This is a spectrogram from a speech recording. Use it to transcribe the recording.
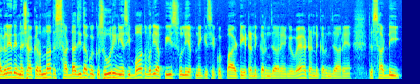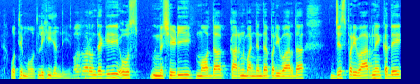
ਅਗਲੇ ਦੇ ਨਸ਼ਾ ਕਰਨ ਦਾ ਤੇ ਸਾਡਾ ਜਿਹਦਾ ਕੋਈ ਕਸੂਰ ਹੀ ਨਹੀਂ, ਅਸੀਂ ਬਹੁਤ ਵਧੀਆ ਪੀਸਫੁਲੀ ਆਪਣੇ ਕਿਸੇ ਕੋਈ ਪਾਰਟੀ ਅਟੈਂਡ ਕਰਨ ਜਾ ਰਹੇ ਹਾਂ ਕੋਈ ਵਿਆਹ ਅਟੈਂਡ ਕਰਨ ਜਾ ਰਹੇ ਹਾਂ ਤੇ ਸਾਡੀ ਉੱਥੇ ਮੌਤ ਲਿਖੀ ਜਾਂਦੀ ਹੈ। ਬਹੁਤ ਵਾਰ ਹੁੰਦਾ ਕਿ ਉਸ ਨਸ਼ੇੜੀ ਮੌਤ ਦਾ ਕਾਰਨ ਬਣ ਜਾਂਦਾ ਪਰਿਵਾਰ ਦਾ, ਜਿਸ ਪਰਿਵਾਰ ਨੇ ਕਦੇ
